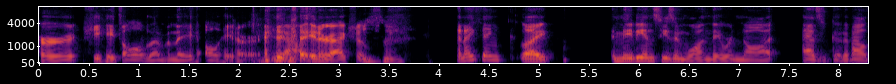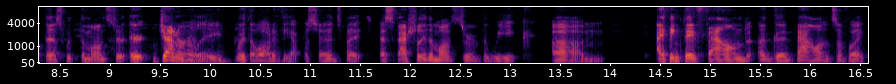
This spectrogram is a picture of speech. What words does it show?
her she hates all of them and they all hate her Yeah. interactions And I think like maybe in season one they were not as good about this with the monster or generally with a lot of the episodes, but especially the monster of the week. Um I think they've found a good balance of like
